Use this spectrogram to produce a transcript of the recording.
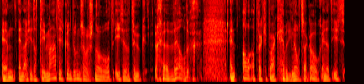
En, en als je dat thematisch kunt doen, zo'n Snowworld, is het natuurlijk geweldig. En alle attractieparken hebben die noodzaak ook. En dat is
